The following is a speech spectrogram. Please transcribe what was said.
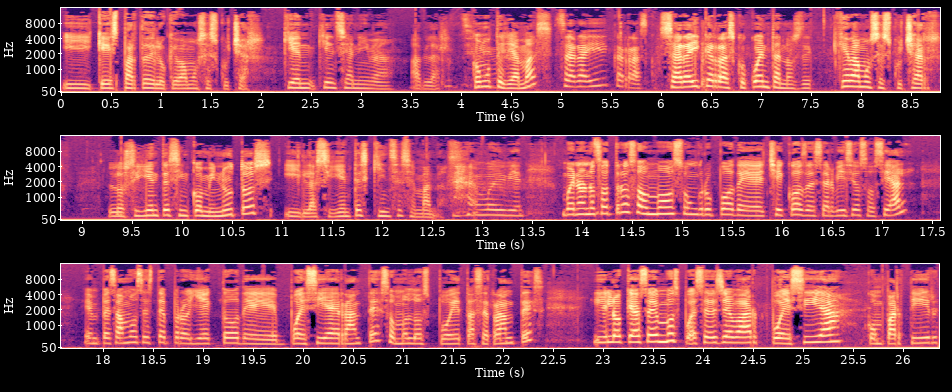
y que es parte de lo que vamos a escuchar. ¿Quién, quién se anima hablar? ¿Cómo te llamas? Saraí Carrasco. Saraí Carrasco, cuéntanos de qué vamos a escuchar los siguientes cinco minutos y las siguientes quince semanas. Muy bien. Bueno, nosotros somos un grupo de chicos de servicio social. Empezamos este proyecto de poesía errante, somos los poetas errantes y lo que hacemos pues es llevar poesía, compartir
